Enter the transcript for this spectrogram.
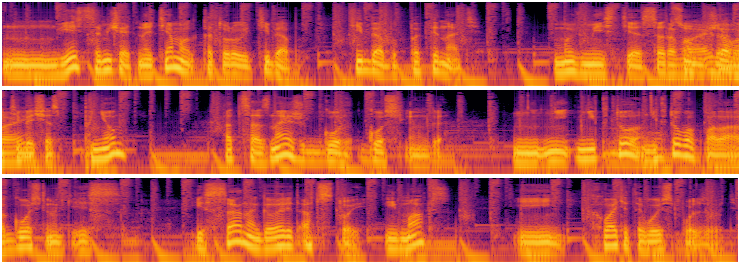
Есть замечательная тема, которую тебя, тебя бы попинать. Мы вместе с отцом давай, Java давай. тебя сейчас пнем. Отца знаешь Го, Гослинга? Н- никто, ну. никто попало, а Гослинг из, из Сана говорит отстой. И Макс и хватит его использовать.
